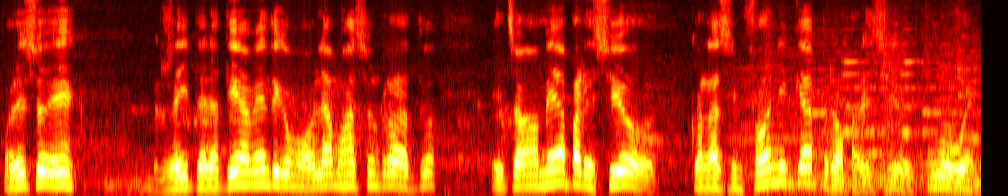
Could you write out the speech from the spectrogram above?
Por eso es, reiterativamente, como hablamos hace un rato, el chamamé apareció con la Sinfónica, pero apareció, estuvo bueno.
